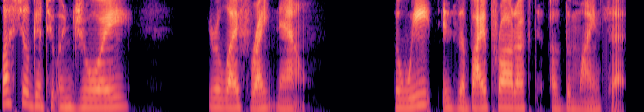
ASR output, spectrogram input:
Plus you'll get to enjoy your life right now. The weight is the byproduct of the mindset.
